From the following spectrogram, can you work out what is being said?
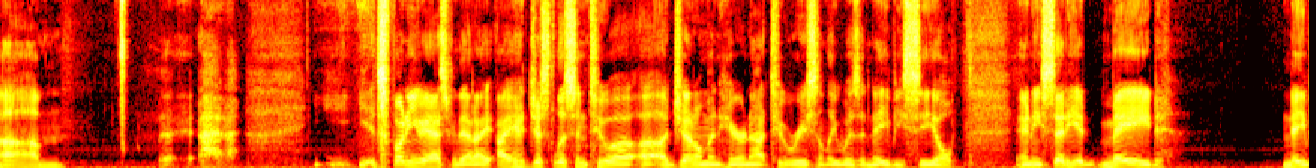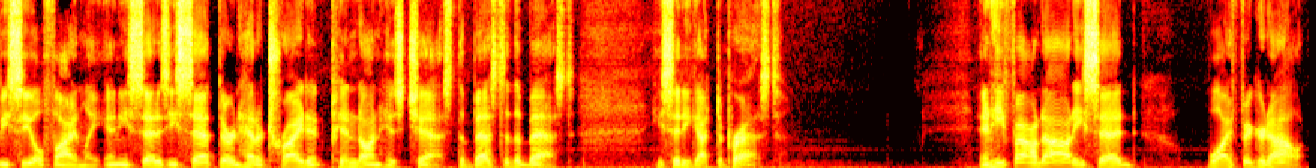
Um, it's funny you asked me that. I, I had just listened to a, a gentleman here not too recently was a Navy SEAL, and he said he had made Navy SEAL finally. And he said as he sat there and had a trident pinned on his chest, the best of the best, he said he got depressed. And he found out, he said, Well, I figured out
